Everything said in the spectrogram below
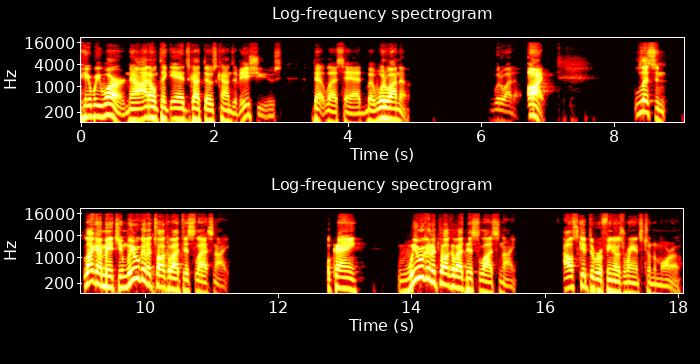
here we were. Now, I don't think Ed's got those kinds of issues that Les had, but what do I know? What do I know? All right. Listen, like I mentioned, we were going to talk about this last night. Okay. We were going to talk about this last night. I'll skip the Ruffino's rants till tomorrow.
